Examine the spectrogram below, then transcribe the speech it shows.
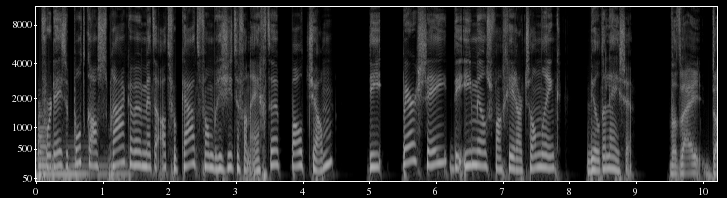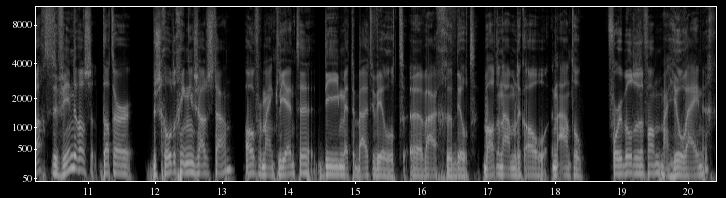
Voor deze podcast spraken we met de advocaat van Brigitte van Echten, Paul Cham, die per se de e-mails van Gerard Sandrink wilde lezen. Wat wij dachten te vinden was dat er beschuldigingen zouden staan over mijn cliënten die met de buitenwereld uh, waren gedeeld. We hadden namelijk al een aantal voorbeelden ervan, maar heel weinig.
